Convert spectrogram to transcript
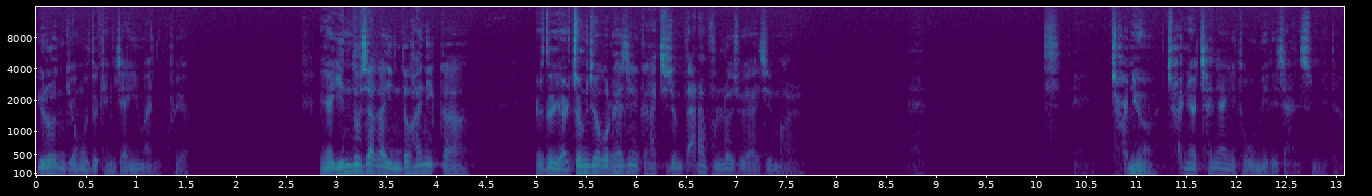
예, 이런 경우도 굉장히 많고요. 그냥 인도자가 인도하니까 그래도 열정적으로 해주니까 같이 좀 따라 불러줘야지 뭘. 예, 예, 전혀 전혀 찬양이 도움이 되지 않습니다.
